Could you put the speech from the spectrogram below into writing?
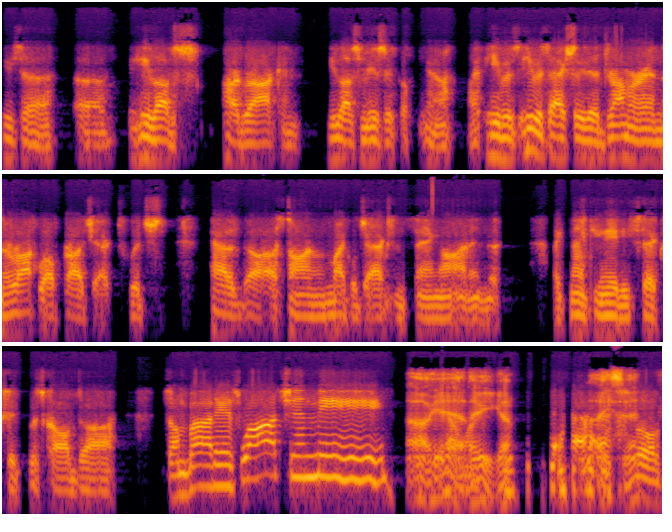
he's a uh, he loves hard rock and he loves music. You know, he was he was actually the drummer in the Rockwell Project, which had uh, a song Michael Jackson sang on in the like 1986. It was called uh, "Somebody's Watching Me." Oh yeah, there you go. nice, little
